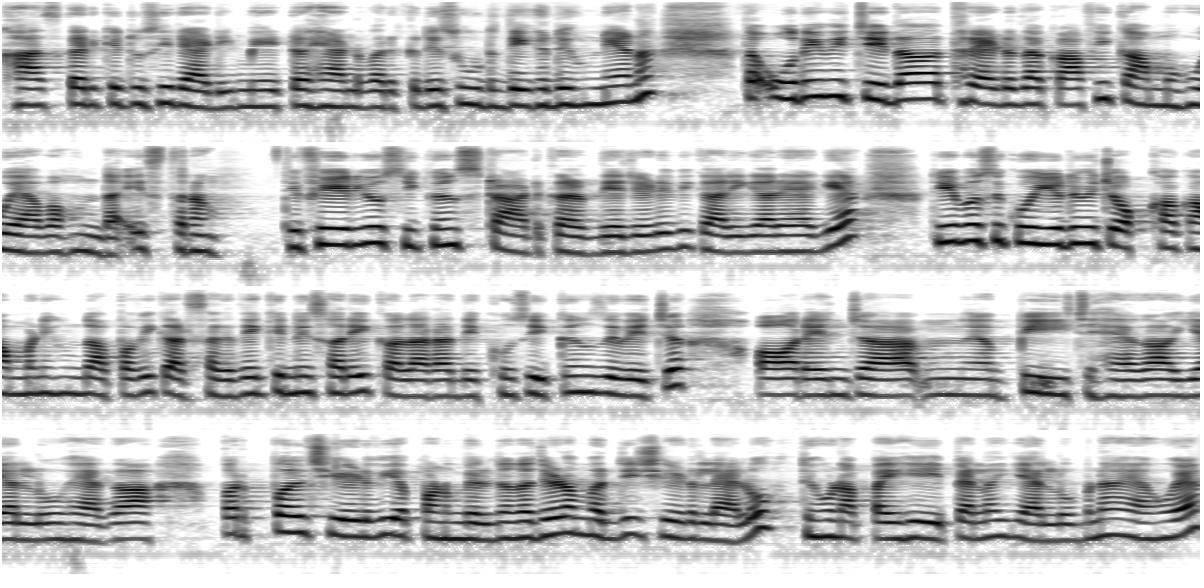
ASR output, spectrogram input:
ਖਾਸ ਕਰਕੇ ਤੁਸੀਂ ਰੈਡੀਮੇਡ ਹੈਂਡਵਰਕ ਵਰਕ ਦੇ ਸੂਟ ਦੇਖਦੇ ਹੁੰਦੇ ਆ ਨਾ, ਤਾਂ ਉਹਦੇ ਵਿੱਚ ਇਹਦਾ ਥਰੈਡ ਦਾ ਕਾਫੀ ਕੰਮ ਹੋਇਆ ਵਾ ਹੁੰਦਾ ਇਸ ਤਰ੍ਹਾਂ। ਤੇ ਫਿਰ ਹੀ ਉਹ ਸੀਕੁਐਂਸ ਸਟਾਰਟ ਕਰਦੇ ਆ, ਜਿਹੜੇ ਵੀ ਕਾਰੀਗਰ ਹੈਗੇ ਆ। ਤੇ ਇਹ ਬਸ ਕੋਈ ਇਹਦੇ ਵਿੱਚ ਔਖਾ ਕੰਮ ਨਹੀਂ ਹੁੰਦਾ, ਆਪਾਂ ਵੀ ਕਰ ਸਕਦੇ ਹਾਂ। ਕਿੰਨੇ ਸਾਰੇ ਕਲਰ ਆ, ਦੇਖੋ ਸੀਕੁਐਂਸ ਦੇ ਵਿੱਚ। ਔਰੇਂਜ ਆ ਪੀਚ ਹੈਗਾ ਯੈਲੋ ਹੈਗਾ। ਪਰਪਲ ਸ਼ੇਡ ਵੀ ਆਪਾਂ ਨੂੰ ਮਿਲ ਜਾਂਦਾ, ਜਿਹੜਾ ਮਰਜ਼ੀ ਸ਼ੇਡ ਲੈ ਲਓ। ਤੇ ਹੁਣ ਆਪਾਂ ਇਹ ਪਹਿਲਾਂ ਯੈਲੋ ਬਣਾਇਆ ਹੋਇਆ।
